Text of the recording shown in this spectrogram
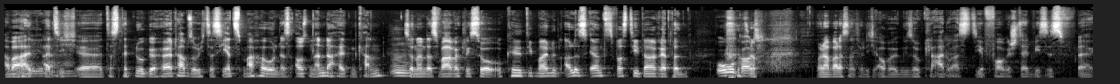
Aber halt, jeder, als ich äh, das nicht nur gehört habe, so wie ich das jetzt mache und das auseinanderhalten kann, mhm. sondern das war wirklich so, okay, die meinen alles ernst, was die da rappen. Oh Gott. Und dann war das natürlich auch irgendwie so, klar, du hast dir vorgestellt, wie es ist, äh,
